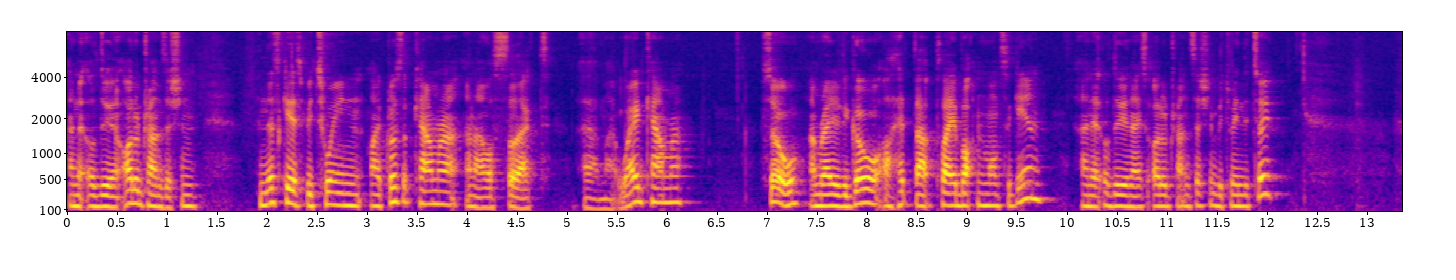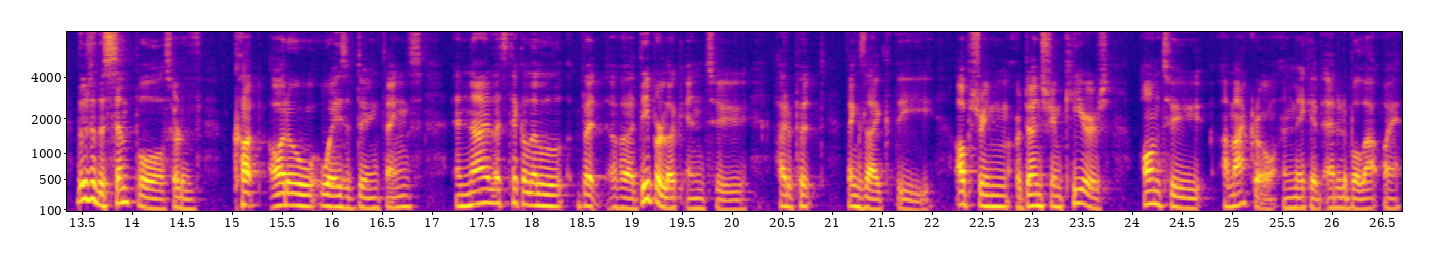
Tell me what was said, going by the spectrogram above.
and it'll do an auto transition in this case between my close-up camera and I will select uh, my wide camera. So I'm ready to go. I'll hit that play button once again and it'll do a nice auto transition between the two. Those are the simple sort of cut auto ways of doing things. And now let's take a little bit of a deeper look into how to put things like the upstream or downstream keyers onto a macro and make it editable that way.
